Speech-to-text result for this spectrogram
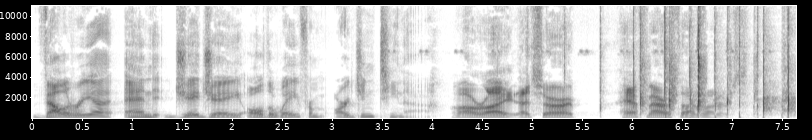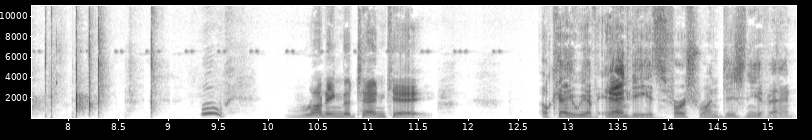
Valeria, and JJ, all the way from Argentina. All right, that's our half marathon runners. Woo. Running the 10K. Okay, we have Andy, his first run Disney event.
